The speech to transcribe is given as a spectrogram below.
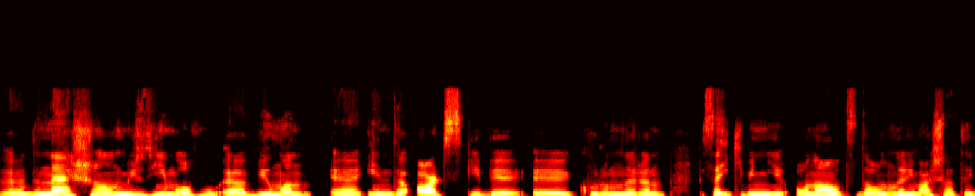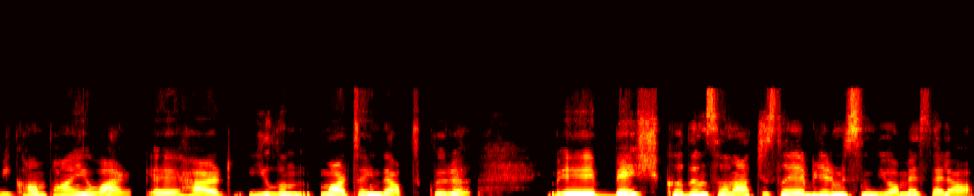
e, The National Museum of Women in the Arts gibi e, kurumların mesela 2016'da onların başlattığı bir kampanya var. E, her yılın Mart ayında yaptıkları. E, beş kadın sanatçı sayabilir misin diyor mesela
